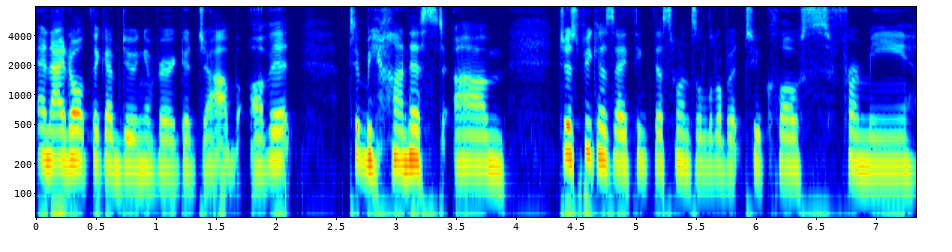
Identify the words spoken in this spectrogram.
and I don't think I'm doing a very good job of it, to be honest. Um, just because I think this one's a little bit too close for me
